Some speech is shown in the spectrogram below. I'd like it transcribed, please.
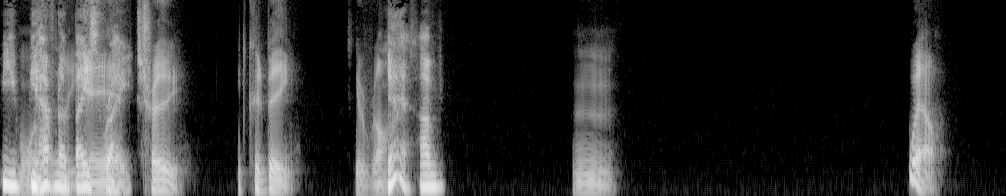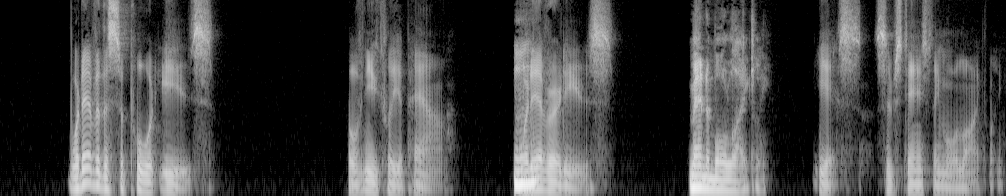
You, you, have no base Yeah, rate. True. It could be. You're right. Yeah, um, Hmm. Well, whatever the support is of nuclear power, mhm. whatever it is, men are more likely. yes, substantially more likely.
